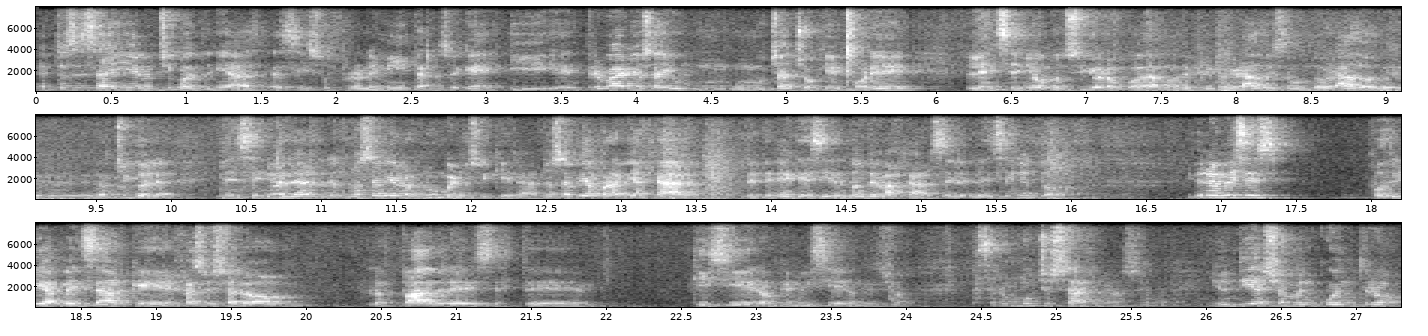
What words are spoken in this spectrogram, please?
Entonces ahí era un chico que tenía así sus problemitas, no sé qué, y entre varios hay un, muchacho que es Moré, le enseñó, consiguió los cuadernos de primer grado y segundo grado de, los chicos, le, enseñó a leer, no sabía los números siquiera, no sabía para viajar, le tenía que decir en dónde bajarse, le, enseñó todo. Y unas veces podría pensar que Hasso y Shalom, los padres, este, qué hicieron, qué no hicieron, qué sé yo. Pasaron muchos años y un día yo me encuentro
